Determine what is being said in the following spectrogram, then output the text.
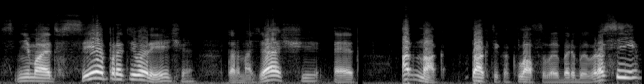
снимает все противоречия, тормозящие это. Однако, тактика классовой борьбы в России,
